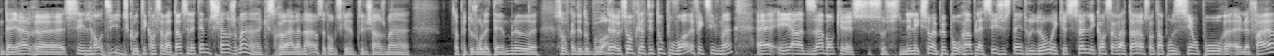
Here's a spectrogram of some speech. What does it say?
D'ailleurs, euh, c'est l'on dit du côté conservateur, c'est le thème du changement hein, qui sera à l'honneur. C'est drôle parce que le changement, euh, c'est un peu toujours le thème là. Sauf quand tu es au pouvoir. De- sauf quand tu es au pouvoir, effectivement. Euh, et en disant bon que c'est une élection un peu pour remplacer Justin Trudeau et que seuls les conservateurs sont en position pour euh, le faire.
